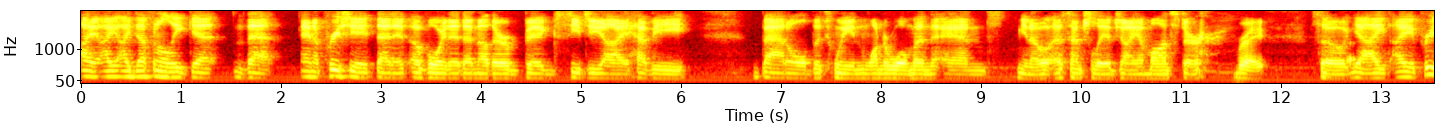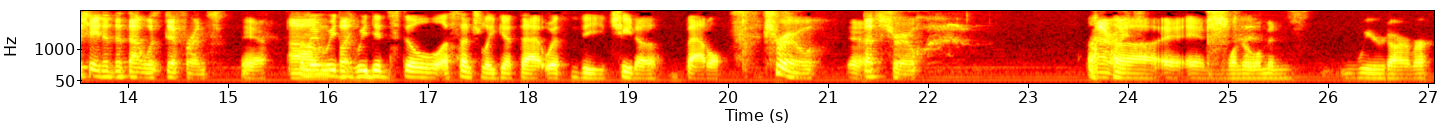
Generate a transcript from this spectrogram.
i i, I definitely get that and appreciate that it avoided another big cgi heavy battle between wonder woman and you know essentially a giant monster Right. So yeah, I, I appreciated that that was different. Yeah. Um, I mean, we but we did still essentially get that with the cheetah battle. true, Yeah. that's true. All right, Uh, and Wonder Woman's weird armor.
